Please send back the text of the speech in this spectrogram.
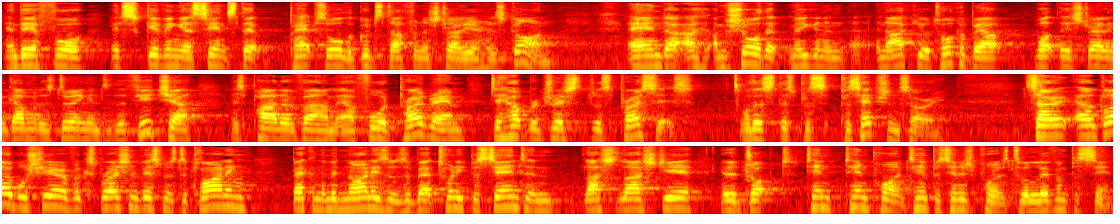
and therefore it's giving a sense that perhaps all the good stuff in Australia has gone. And uh, I'm sure that Megan and, and will talk about what the Australian government is doing into the future as part of um, our forward program to help redress this process, or this, this perception, sorry. So our global share of exploration investment is declining. Back in the mid-90s, it was about 20%, and last, last year it had dropped 10, 10, point, 10 percentage points to 11%.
